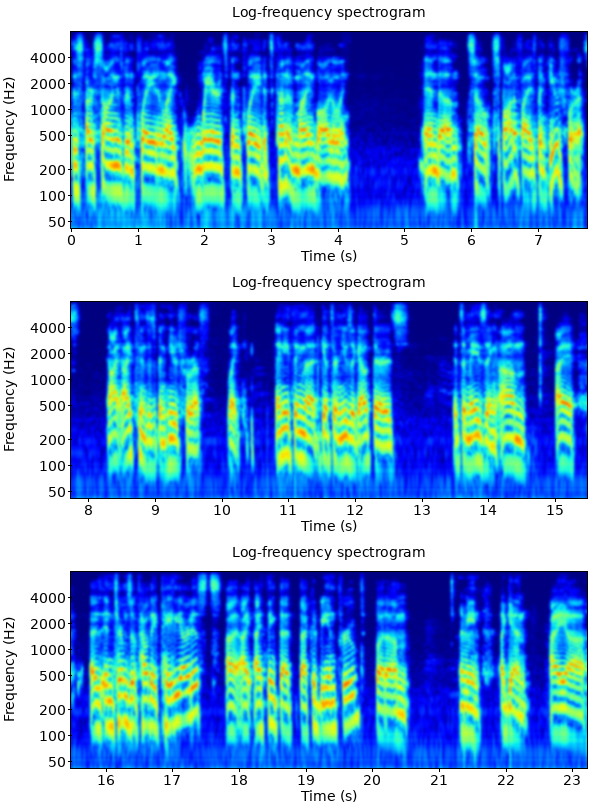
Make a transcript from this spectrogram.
this our song has been played and like where it's been played it's kind of mind-boggling and um so Spotify has been huge for us I, iTunes has been huge for us. Like anything that gets our music out there, it's it's amazing. Um, I as, in terms of how they pay the artists, I, I, I think that that could be improved. But um, I mean, again, I uh,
